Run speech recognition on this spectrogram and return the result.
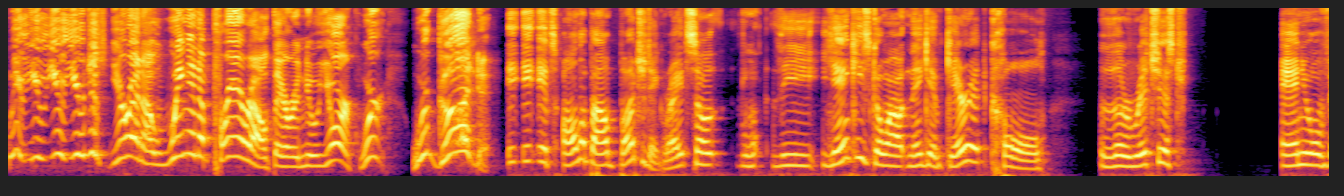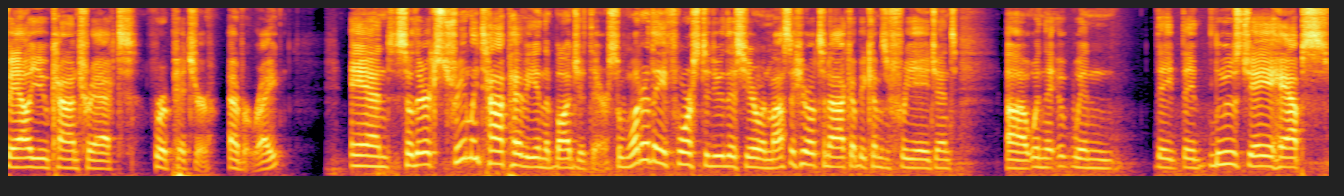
You, you, you, you're just you're on a wing and a prayer out there in New York. We're we're good. It's all about budgeting, right? So the Yankees go out and they give Gerrit Cole the richest annual value contract for a pitcher ever, right? And so they're extremely top heavy in the budget there. So what are they forced to do this year when Masahiro Tanaka becomes a free agent? Uh, when they when they they lose J.A. Happ's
